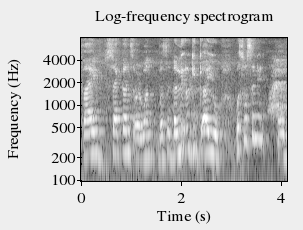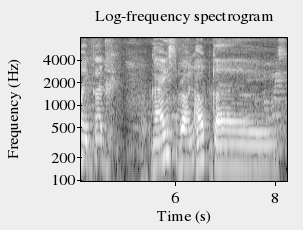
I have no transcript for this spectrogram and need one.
5 seconds or 1 basta dali ra gid kaayo. Waswasan ni oh my god. Guys brown out guys.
